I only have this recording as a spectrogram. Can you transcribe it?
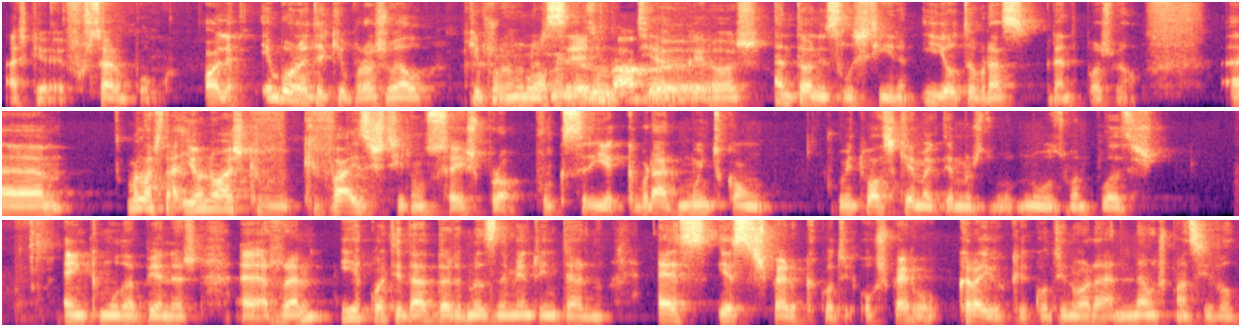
Acho que é forçar um pouco. Olha, em boa noite aqui para o Joel, aqui para o Nuno Sérgio, Tiago Queiroz, António Celestina e outro abraço grande para o Joel. Um, mas lá está, eu não acho que, que vai existir um 6 Pro, porque seria quebrar muito com o habitual esquema que temos no, uso OnePlus em que muda apenas a RAM e a quantidade de armazenamento interno. Esse, esse espero que continue, ou espero, ou creio que continuará não expansível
